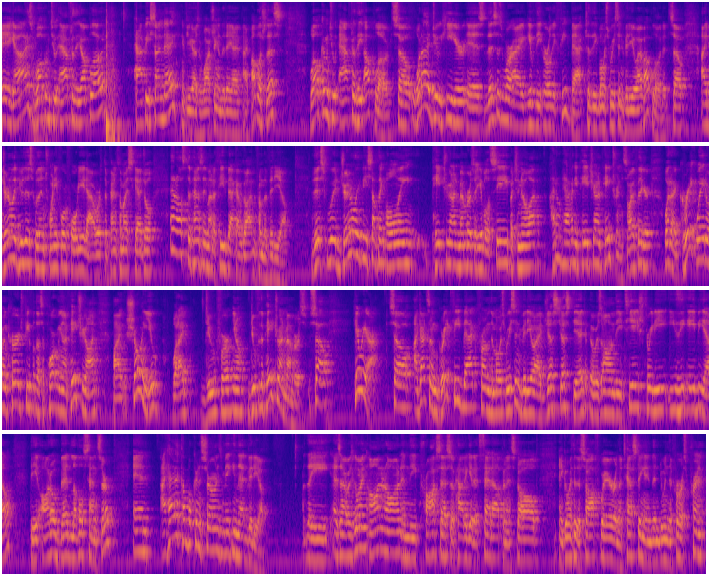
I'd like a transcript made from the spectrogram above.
Hey guys, welcome to After the Upload. Happy Sunday, if you guys are watching on the day I, I publish this. Welcome to After the Upload. So what I do here is, this is where I give the early feedback to the most recent video I've uploaded. So I generally do this within 24, 48 hours, depends on my schedule, and also depends on the amount of feedback I've gotten from the video. This would generally be something only Patreon members are able to see, but you know what? I don't have any Patreon patrons, so I figure what a great way to encourage people to support me on Patreon by showing you what I do for, you know, do for the Patreon members. So here we are. So I got some great feedback from the most recent video I just just did. It was on the TH3D Easy ABL, the auto bed level sensor. And I had a couple concerns making that video the as I was going on and on in the process of how to get it set up and installed and going through the software and the testing and then doing the first print,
